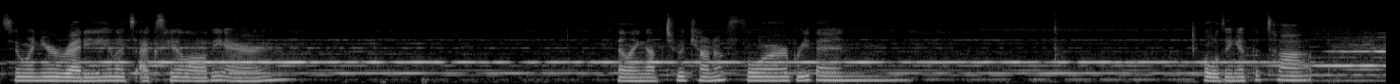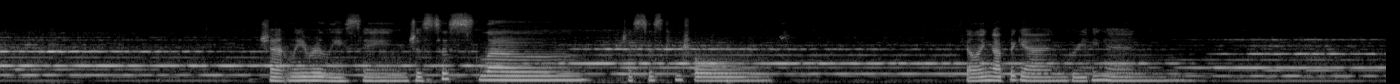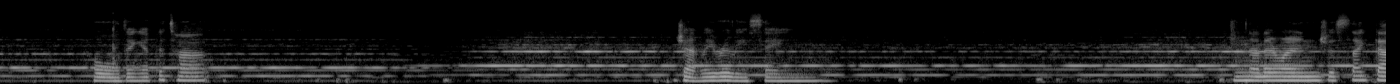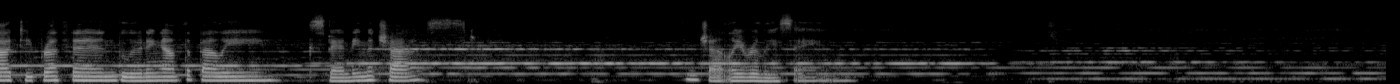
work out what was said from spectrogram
So when you're ready, let's exhale all the air. Filling up to a count of four, breathe in. Holding at the top. Gently releasing, just as slow, just as controlled. Filling up again, breathing in. Holding at the top. Gently releasing. Another one just like that. Deep breath in, ballooning out the belly, expanding the chest, and gently releasing.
